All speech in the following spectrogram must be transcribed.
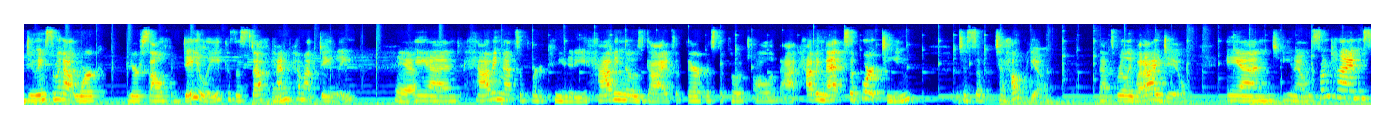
doing some of that work yourself daily, because the stuff can mm-hmm. come up daily. Yeah. And having that supportive community, having those guides, a therapist, a coach, all of that, having that support team to, to help you. That's really what I do. And, you know, sometimes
